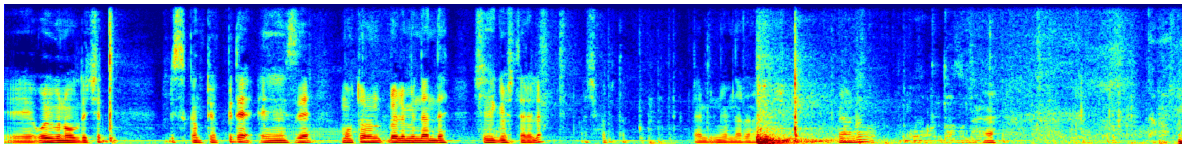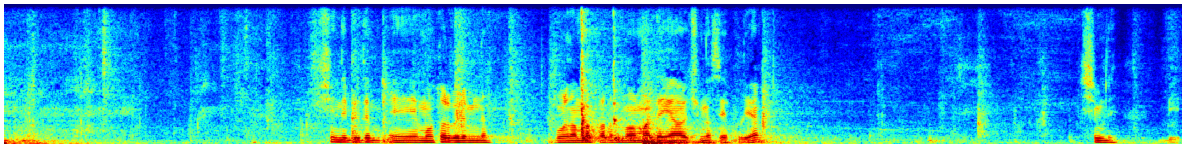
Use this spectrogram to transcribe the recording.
E, uygun olduğu için bir sıkıntı yok. Bir de e, size motorun bölümünden de şeyi gösterelim. Aç kapıdan. Ben bilmiyorum nereden açacağım. Nerede bu? Burada. Heh. Tamam. Şimdi bir de e, motor bölümünden buradan bakalım. Normalde yağ ölçüm nasıl yapılıyor. Şimdi bir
